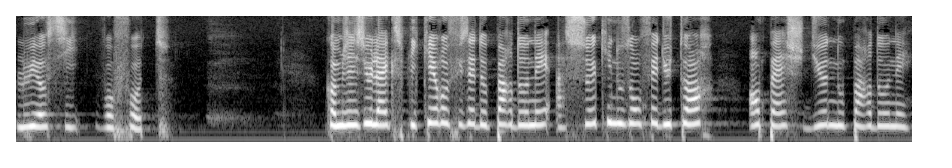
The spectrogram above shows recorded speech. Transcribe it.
lui aussi, vos fautes. Comme Jésus l'a expliqué, refuser de pardonner à ceux qui nous ont fait du tort empêche Dieu de nous pardonner.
